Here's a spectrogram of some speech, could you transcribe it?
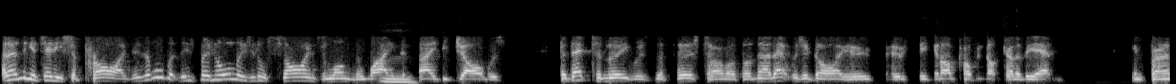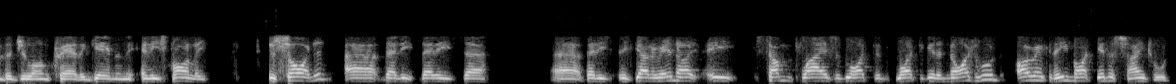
I don't think it's any surprise. There's all, but there's been all these little signs along the way that maybe Joel was, but that to me was the first time I thought, no, that was a guy who who's thinking I'm probably not going to be out in front of the Geelong crowd again, and, and he's finally decided uh, that he that he's uh, uh, that he's, he's going to end. I, he, some players would like to like to get a knighthood. I reckon he might get a sainthood.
